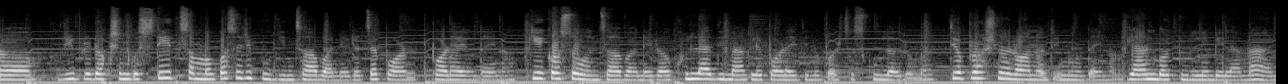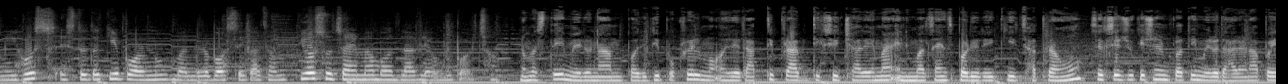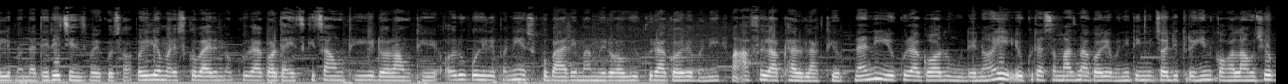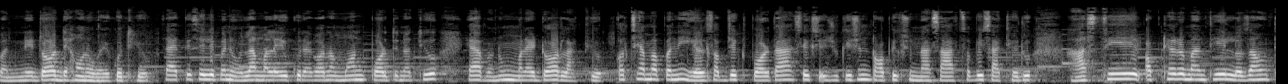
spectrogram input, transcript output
रिप्रोडक्सनको स्टेजसम्म कसरी पुगिन्छ भनेर चाहिँ पढ पढाइ हुँदैन। के कसो हुन्छ भनेर खुल्ला दिमागले पढाइदिनुपर्छ स्कुलहरूमा। त्यो प्रश्न रहन दिनु हुँदैन। ज्ञान बटुल्ने बेलामा हामी होस् यस्तो त के पढ्नु भनेर बसेका छौँ। यो सोचाइमा बदलाव ल्याउनु पर्छ नमस्ते मेरो नाम परिधि पोखरेल। म अहिले राप्ती प्राविधिक विश्वविद्यालयमा एनिमल साइन्स पढिरहेकी छात्रा हुँ। सेक्स एजुकेसन प्रति मेरो धारणा पहिले भन्दा धेरै चेन्ज भएको छ। पहिले म यसको बारेमा कुरा गर्दा हिचकिचाउँथे डराउँथे। अरू कोहीले पनि यसको बारेमा मेरो अघि कुरा गर्यो भने म आफैलाई अप्ठ्यारो लाग्थ्यो। नानी यो कुरा गर्नु हुँदैन है। यो कुरा समाजमा गर्यो भने तिमी चरित्रहीन कहलाउँछौ भन्ने डर देखाउनु भएको थियो। सायद त्यसैले पनि होला मलाई यो कुरा गर्न मन पर्दैन थियो या भनौँ मलाई डर लाग्थ्यो। कक्षामा पनि हेल्थ सब्जेक्ट पढ्दा सेक्स एजुकेसन टपिक सुन्न साथ सबै साथीहरू हाँस्थे अप्ठ्यारो मान्थे लजाउँथे।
